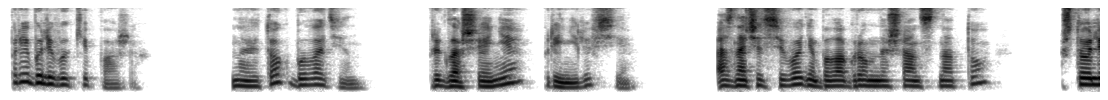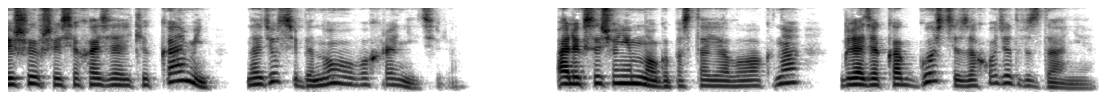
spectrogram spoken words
прибыли в экипажах. Но итог был один. Приглашение приняли все. А значит, сегодня был огромный шанс на то, что лишившийся хозяйки камень найдет себе нового хранителя. Алекс еще немного постоял у окна, глядя, как гости заходят в здание.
